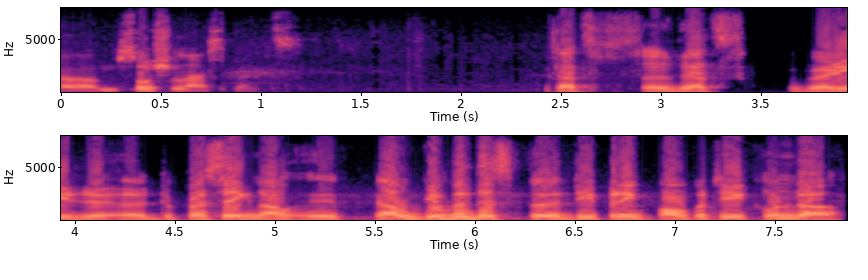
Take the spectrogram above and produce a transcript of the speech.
um, social aspects. That's uh, that's very de uh, depressing. Now, uh, now given this uh, deepening poverty, Kunda,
